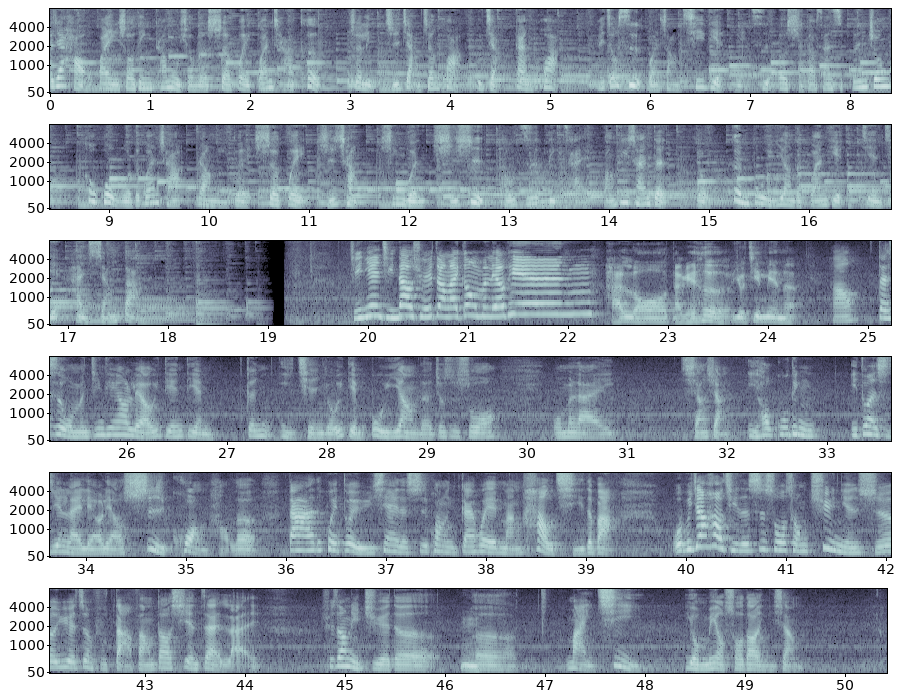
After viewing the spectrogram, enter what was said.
大家好，欢迎收听汤姆熊的社会观察课，这里只讲真话，不讲干话。每周四晚上七点，每次二十到三十分钟，透过我的观察，让你对社会、职场、新闻、时事、投资、理财、房地产等有更不一样的观点、见解和想法。今天请到学长来跟我们聊天。Hello，大家好，又见面了。好，但是我们今天要聊一点点跟以前有一点不一样的，就是说。我们来想想，以后固定一段时间来聊聊市况好了。大家会对于现在的市况应该会蛮好奇的吧？我比较好奇的是说，从去年十二月政府打房到现在来，学长你觉得呃买气有没有受到影响？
